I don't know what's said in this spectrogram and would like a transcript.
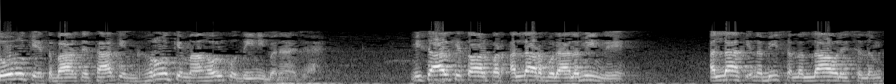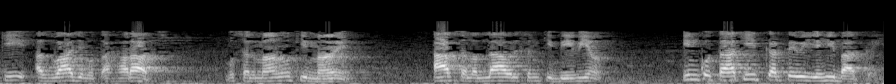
دونوں کے اعتبار سے تھا کہ گھروں کے ماحول کو دینی بنایا جائے۔ مثال کے طور پر اللہ رب العالمین نے اللہ کے نبی صلی اللہ علیہ وسلم کی ازواج متحرات مسلمانوں کی مائیں، آپ صلی اللہ علیہ وسلم کی بیویاں ان کو تاکید کرتے ہوئے یہی بات کہی۔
